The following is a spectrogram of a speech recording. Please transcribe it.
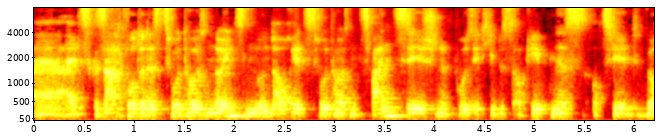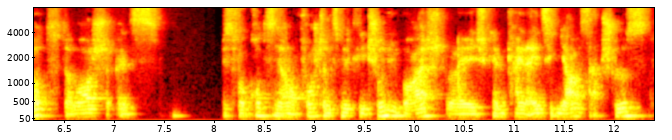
äh, als gesagt wurde, dass 2019 und auch jetzt 2020 ein positives Ergebnis erzielt wird. Da war ich als bis vor kurzem ja noch Vorstandsmitglied schon überrascht, weil ich kenne keinen einzigen Jahresabschluss.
